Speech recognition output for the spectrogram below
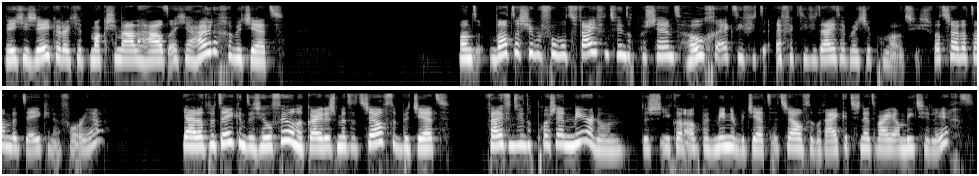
Weet je zeker dat je het maximale haalt uit je huidige budget? Want wat als je bijvoorbeeld 25% hoge effectiviteit hebt met je promoties? Wat zou dat dan betekenen voor je? Ja, dat betekent dus heel veel. Dan kan je dus met hetzelfde budget 25% meer doen. Dus je kan ook met minder budget hetzelfde bereiken. Het is net waar je ambitie ligt.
